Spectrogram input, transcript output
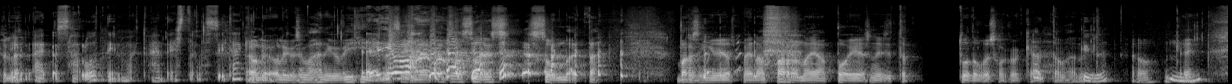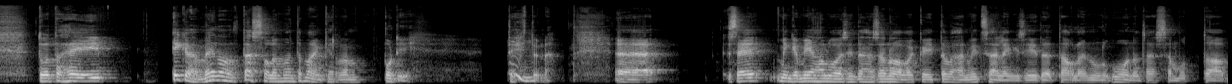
Kyllä. Niin, jos haluat, niin voit vähän testata sitäkin. Oli, oliko se vähän niin kuin vihjeellä siinä, että tuossa olisi sulle, että varsinkin jos meinaat parana ja pois, niin sitten tuota voisi alkaa käyttämään. Kyllä. Nyt. Joo, okei. Okay. Mm-hmm. Tuota hei, eiköhän meillä ole tässä olemaan tämän kerran body tehtynä. Mm-hmm. Se, minkä minä haluaisin tähän sanoa, vaikka itse vähän vitsailenkin siitä, että olen ollut huono tässä, mutta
